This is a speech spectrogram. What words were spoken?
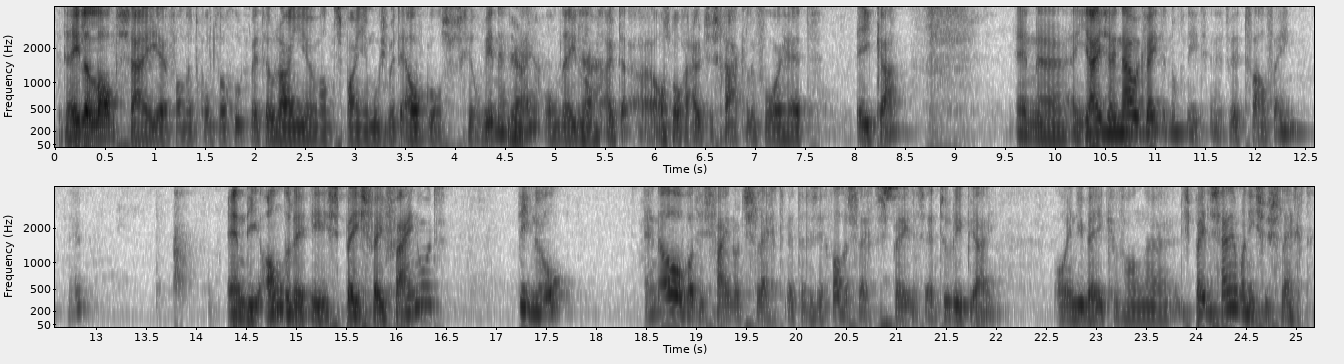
Het hele land zei eh, van het komt wel goed met Oranje, want Spanje moest met 11 goals verschil winnen. Ja. Hè, om Nederland Ja. uit alsnog uit te schakelen voor het EK. En, eh, en jij zei, nou, ik weet het nog niet. En het werd 12-1. hè. En die andere is PSV Feyenoord. 10-0. En oh, wat is Feyenoord slecht, werd er gezegd. Wat een slechte spelers. En toen riep jij al in die weken van... eh, die spelers zijn helemaal niet zo slecht.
